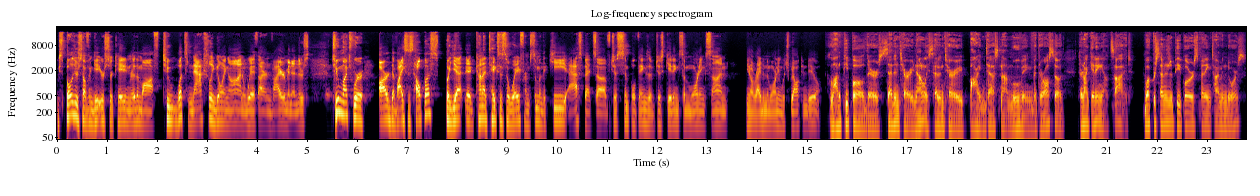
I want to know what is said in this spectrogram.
expose yourself and get your circadian rhythm off to what's naturally going on with our environment. And there's too much where our devices help us, but yet it kind of takes us away from some of the key aspects of just simple things of just getting some morning sun you know, right in the morning, which we all can do. A lot of people, they're sedentary, not only sedentary behind desks, not moving, but they're also, they're not getting outside. What percentage of people are spending time indoors?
